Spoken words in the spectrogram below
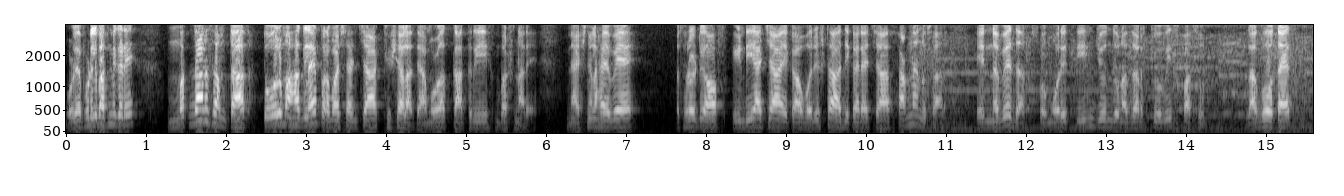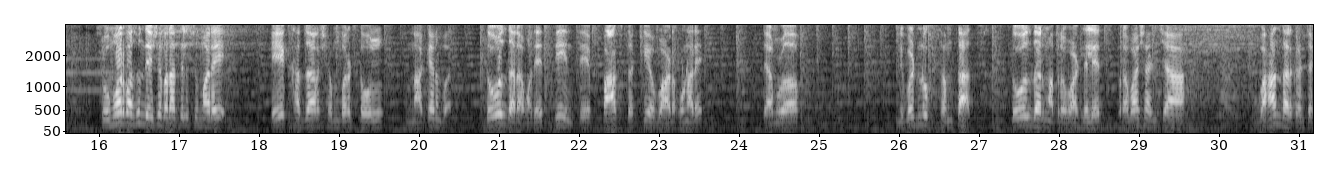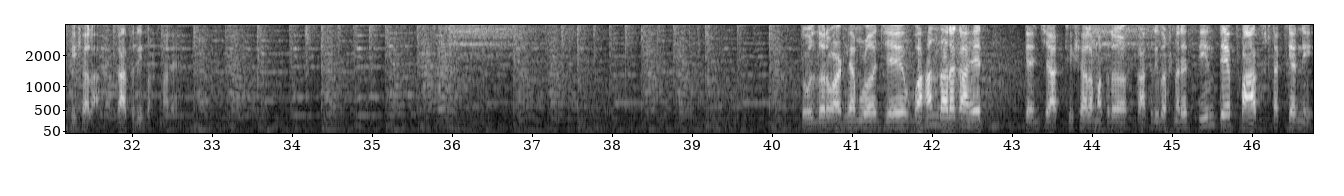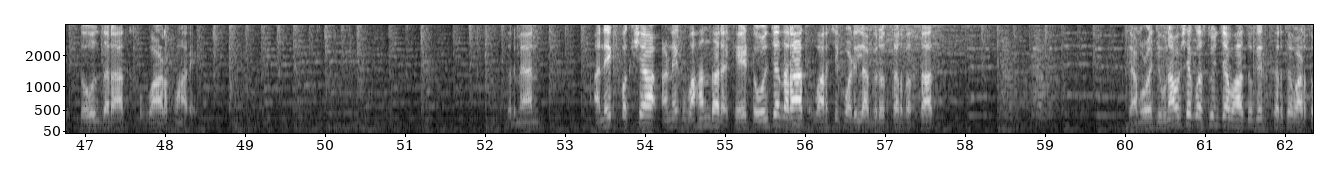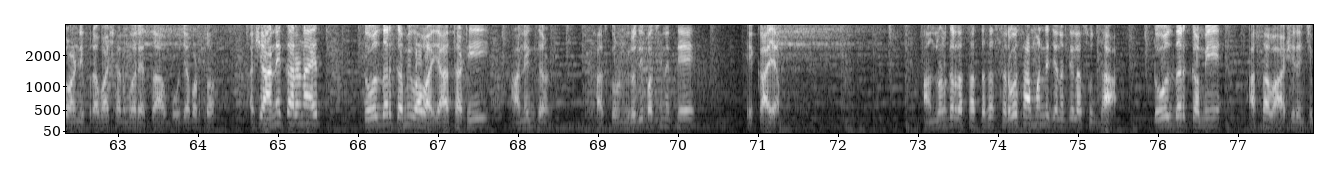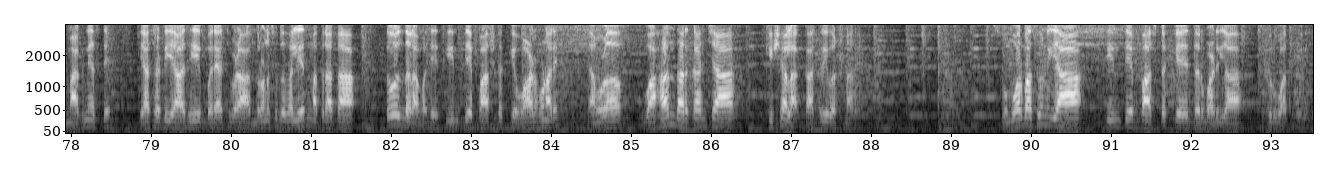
वळूया पुढील बातमीकडे. मतदान संपताच टोल महागलाय प्रवाशांच्या खिशाला. त्यामुळं कात्री बसणार. आहे नॅशनल हायवे अथॉरिटी ऑफ इंडियाच्या एका वरिष्ठ अधिकाऱ्याच्या सांगण्यानुसार हे नवे दर सोमवारी तीन जून दोन हजार चोवीसपासून लागू होत आहेत. सोमवारपासून देशभरातील सुमारे एक हजार शंभर टोल नाक्यांवर टोल दरामध्ये तीन ते पाच टक्के वाढ होणार आहे. त्यामुळं निवडणूक संपताच टोल दर मात्र वाढलेले आहेत. प्रवाशांच्या वाहनधारकांच्या खिशाला कात्री बसणार आहे. टोल दर वाढल्यामुळं जे वाहनधारक आहेत त्यांच्या खिशाला मात्र कात्री बसणार आहे. तीन ते पाच टक्क्यांनी टोल दरात वाढ होणार आहे. दरम्यान अनेक पक्ष अनेक वाहनधारक हे टोलच्या दरात वार्षिक वाढीला विरोध करत असतात. त्यामुळे जीवनावश्यक वस्तूंच्या वाहतुकीत खर्च वाढतो आणि प्रवाशांवर याचा बोजा पडतो. अशी अनेक कारणं आहेत. टोल दर कमी व्हावा यासाठी अनेक जण खास करून विरोधी पक्षनेते हे कायम. आंदोलन करत असतात. तसंच सर्वसामान्य जनतेला सुद्धा टोल दर कमी असावा अशी त्यांची मागणी असते. यासाठी याआधी बऱ्याच वेळा आंदोलनं सुद्धा झाली आहेत. मात्र आता टोल दरामध्ये तीन ते पाच टक्के वाढ होणार आहे. त्यामुळं वाहनधारकांच्या खिशाला कात्री बसणार आहे. सोमवारपासून या तीन ते पाच टक्के दरवाढीला सुरुवात होईल.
